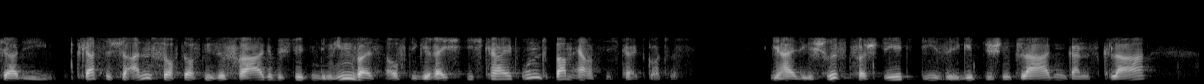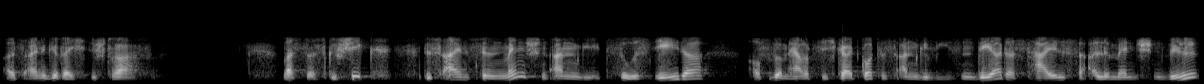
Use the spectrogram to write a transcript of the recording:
Tja, die klassische Antwort auf diese Frage besteht in dem Hinweis auf die Gerechtigkeit und Barmherzigkeit Gottes. Die Heilige Schrift versteht diese ägyptischen Plagen ganz klar als eine gerechte Strafe. Was das Geschick des einzelnen Menschen angeht, so ist jeder auf Barmherzigkeit Gottes angewiesen, der das Heil für alle Menschen will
